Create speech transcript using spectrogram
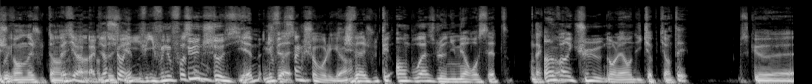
Je vais en ajouter un. Vas-y, bah, un bien sûr, il, il nous faut Une cinq, deuxième. il nous faut vais, 5 chevaux, les gars. je vais ajouter Amboise, le numéro 7. D'accord. Invaincu dans les handicaps quintés. Parce que euh,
